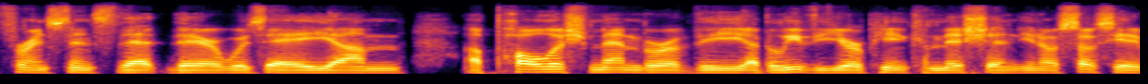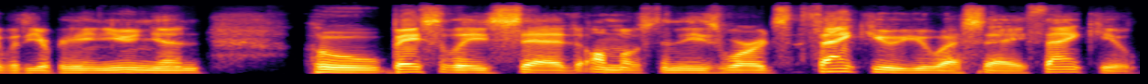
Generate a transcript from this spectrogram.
for instance, that there was a um, a Polish member of the, I believe, the European Commission, you know, associated with the European Union, who basically said almost in these words, "Thank you, USA, thank you."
